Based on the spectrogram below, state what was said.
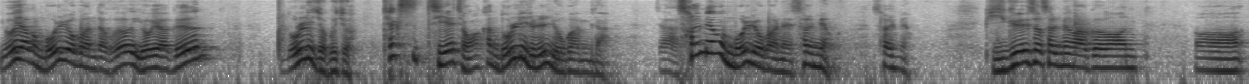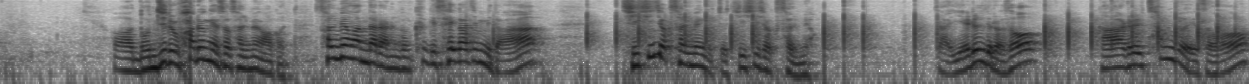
요약은 뭘 요구한다고요? 요약은 논리죠, 그죠? 텍스트의 정확한 논리를 요구합니다. 자, 설명은 뭘 요구하네? 설명, 설명. 비교해서 설명하건, 어, 어, 논지를 활용해서 설명하건. 설명한다라는 건 크게 세 가지입니다. 지시적 설명 있죠, 지시적 설명. 자, 예를 들어서, 가를 참조해서,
